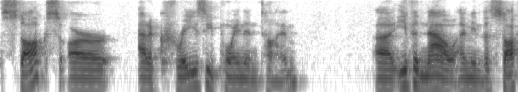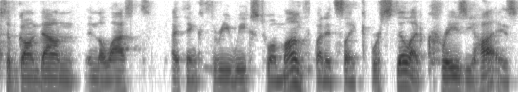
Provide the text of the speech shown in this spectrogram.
stocks are at a crazy point in time. Uh, even now, I mean, the stocks have gone down in the last, I think, three weeks to a month, but it's like we're still at crazy highs.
